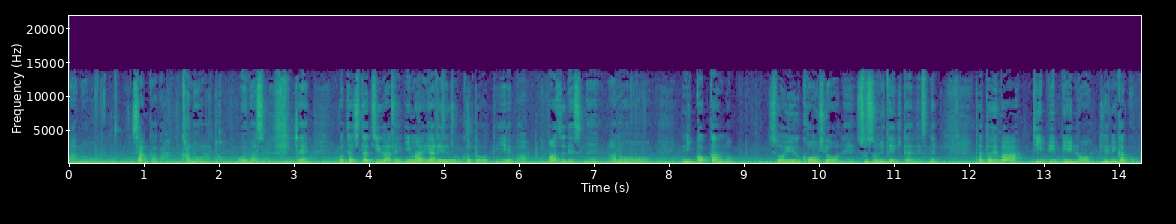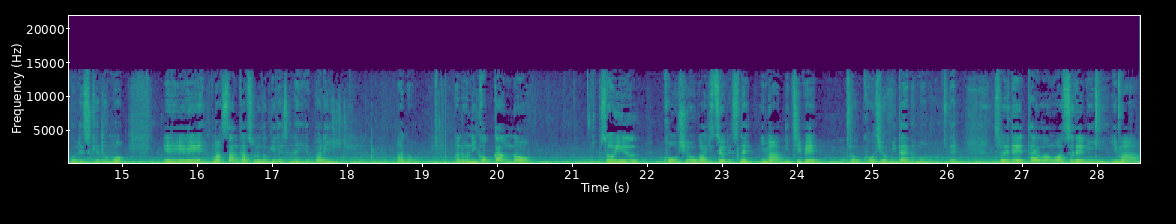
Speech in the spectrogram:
あ、あの参加が可能だと思います、ね、私たちがね今やれることといえばまずですねあの日国間のそういう交渉をね進めていきたいんですね。例えば TPP の12カ国ですけども、えーまあ、参加する時ですねやっぱりあのあの二国間のそういう交渉が必要ですね。今日米と交渉みたいなものでそれで台湾はすでに今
